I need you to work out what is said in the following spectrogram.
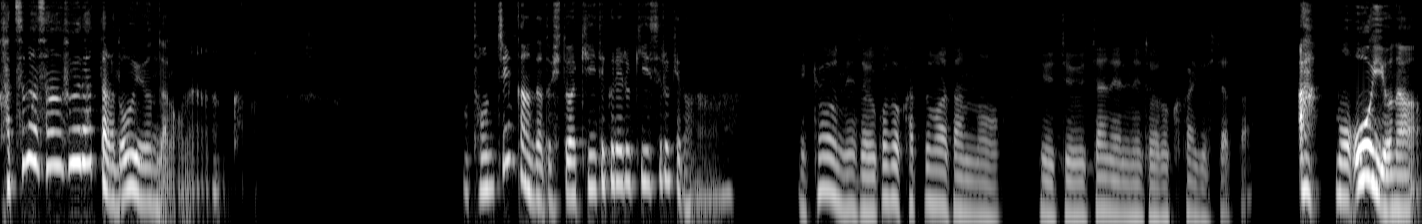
勝間さん風だったらどう言うんだろうな、なんか。もうトンチンカンだと人は聞いてくれる気するけどな。え、今日ね、それこそ勝間さんの YouTube チャンネルね、登録解除しちゃった。あ、もう多いよな。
